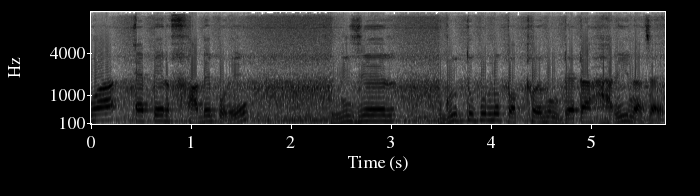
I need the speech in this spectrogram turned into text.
ভুয়া অ্যাপের ফাঁদে পড়ে নিজের গুরুত্বপূর্ণ তথ্য এবং ডেটা হারিয়ে না যায়,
